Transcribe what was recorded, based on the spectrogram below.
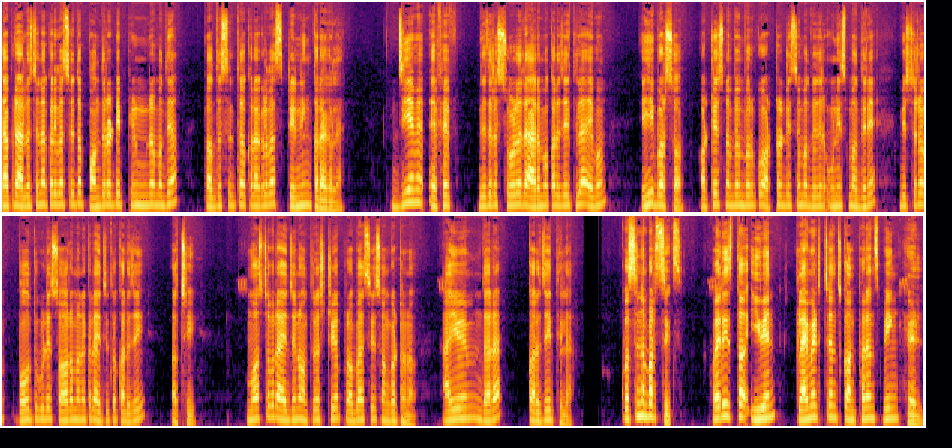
ତାପରେ ଆଲୋଚନା କରିବା ସହିତ ପନ୍ଦରଟି ଫିଲ୍ମର ମଧ୍ୟ ପ୍ରଦର୍ଶିତ କରାଗଲା ବା ସ୍କ୍ରିନିଂ କରାଗଲା। ଜି ଏମ୍ ଏଫ୍ ଏଫ୍ ଦୁଇହଜାର ଷୋହଳରେ ଆରମ୍ଭ କରାଯାଇଥିଲା ଏବଂ ଏହି ବର୍ଷ ଅଠେଇଶ ନଭେମ୍ବରକୁ ଅଠର ଡିସେମ୍ବର ଦୁଇହଜାର ଉଣେଇଶ ମଧ୍ୟରେ ବିଶ୍ୱର ବହୁତ ଗୁଡ଼ିଏ ସହରମାନଙ୍କରେ ଆୟୋଜିତ କରାଯାଇଅଛି। ମହୋତ୍ସବର ଆୟୋଜନ ଅନ୍ତରାଷ୍ଟ୍ରୀୟ ପ୍ରବାସୀ ସଂଗଠନ ଆଇଓଏମ୍ ଦ୍ୱାରା କରାଯାଇଥିଲା। Question number six where is the UN climate change conference being held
